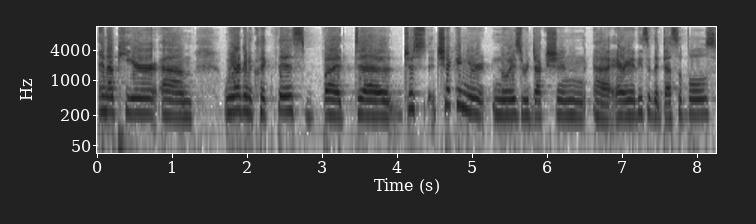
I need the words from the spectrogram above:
and up here, um, we are going to click this, but uh, just check in your noise reduction uh, area. These are the decibels.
